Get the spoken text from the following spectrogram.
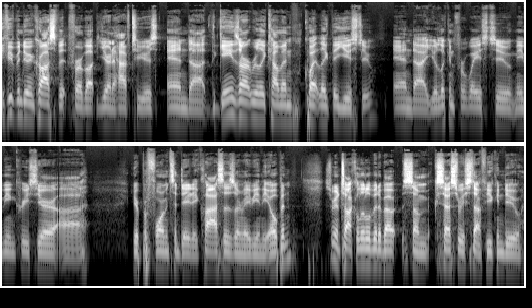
If you've been doing CrossFit for about a year and a half, two years, and uh, the gains aren't really coming quite like they used to, and uh, you're looking for ways to maybe increase your uh, your performance in day-to-day classes or maybe in the open. So we're going to talk a little bit about some accessory stuff you can do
